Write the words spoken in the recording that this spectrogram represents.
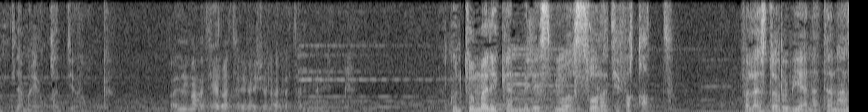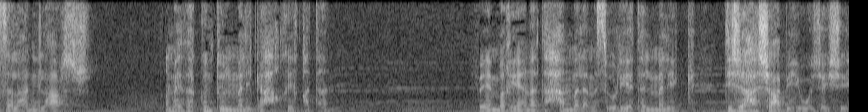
مثل ما يقدرك؟ المعذرة يا جلالة الملك. كنت ملكا بالاسم والصورة فقط. فالأجدر بي أن أتنازل عن العرش. أما إذا كنت الملك حقيقة فينبغي أن أتحمل مسؤولية الملك تجاه شعبه وجيشه.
